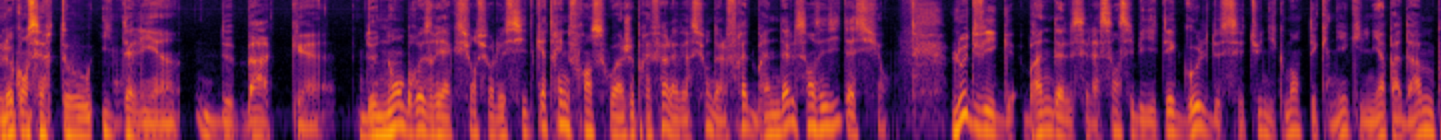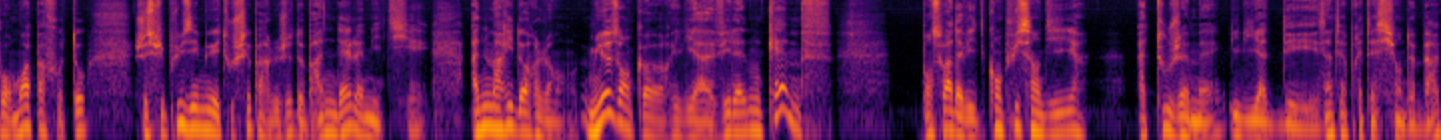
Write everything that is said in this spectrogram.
Le concerto italien de Bach. De nombreuses réactions sur le site. Catherine François, je préfère la version d'Alfred Brendel sans hésitation. Ludwig Brendel, c'est la sensibilité. Gould, c'est uniquement technique. Il n'y a pas d'âme. Pour moi, pas photo. Je suis plus ému et touché par le jeu de Brendel Amitié. Anne-Marie Dorland. Mieux encore, il y a Wilhelm Kempf. Bonsoir David. Qu'on puisse en dire à tout jamais, il y a des interprétations de Bach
